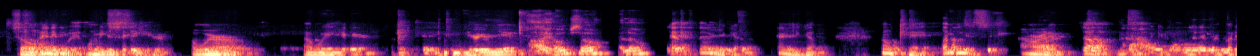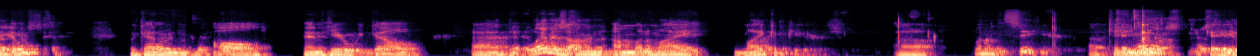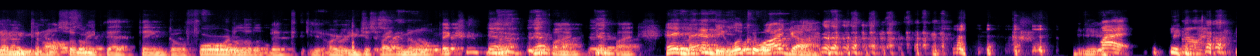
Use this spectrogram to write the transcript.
So anyway, let me see here. Oh, where are we? Are we here? Okay, can you hear you? I hope so. Hello. Yeah, there you go. There you go. Okay, let me see. All right, so now we gotta let everybody else in. We got to admit all, and here we go. And Len is on, on one of my, my computers. Uh, let me see here. Uh, can you, okay, you know, you can also make that thing go forward a little bit. Are you just right in the middle of the picture? Yeah, Yeah, you're yeah. fine, you're fine. Hey, Mandy, look who I got. What?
